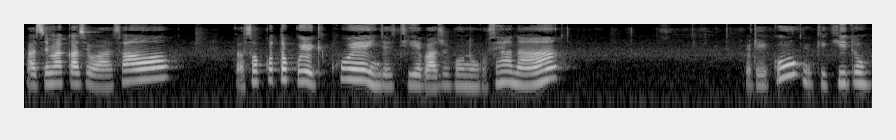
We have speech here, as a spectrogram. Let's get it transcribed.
마지막까지 와서 6코 떴고요. 여기 코에 이제 뒤에 마주보는 곳에 하나 그리고 여기 기둥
